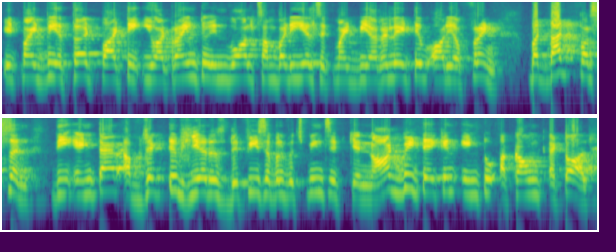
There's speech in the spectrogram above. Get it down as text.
it might be a third party, you are trying to involve somebody else, it might be a relative or your friend but that person, the entire objective here is defeasible, which means it cannot be taken into account at all.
